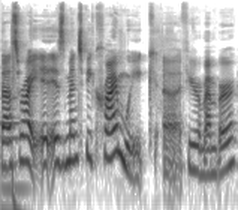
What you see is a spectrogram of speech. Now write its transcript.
That's right. It is meant to be Crime Week, uh, if you remember,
